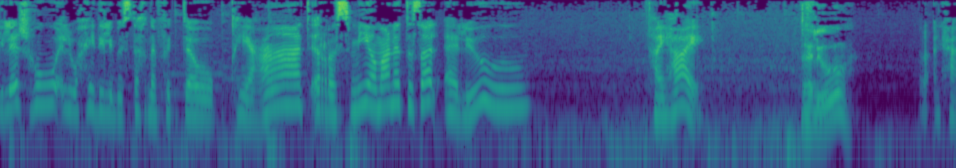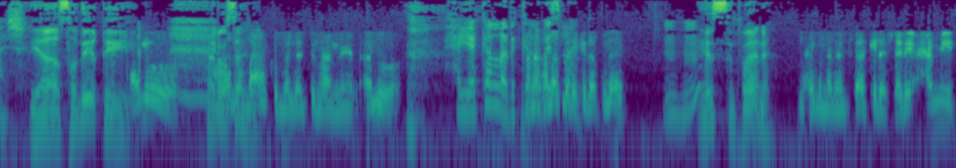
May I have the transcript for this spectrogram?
ليش هو الوحيد اللي بيستخدم في التوقيعات الرسمية؟ ومعنا اتصال ألو. hi hi. ألو. انحاش يا صديقي. ألو. أهلاً وسهلا. معاكم ولا أنتم مع مين؟ ألو. حياك الله ذكرنا خلاص كده طلعت. يس أنت معنا. لحقنا ننساه كذا سريع حميد.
